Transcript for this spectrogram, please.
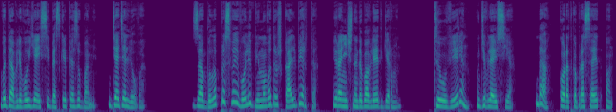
Выдавливаю я из себя, скрипя зубами. Дядя Лёва. Забыла про своего любимого дружка Альберта. Иронично добавляет Герман. «Ты уверен?» – удивляюсь я. «Да», – коротко бросает он.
